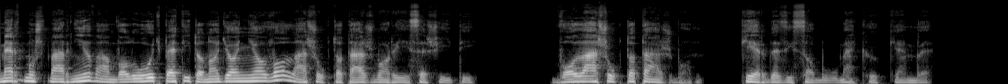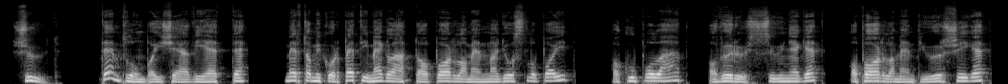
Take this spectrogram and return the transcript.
Mert most már nyilvánvaló, hogy Petit a nagyanyja vallásoktatásban részesíti. Vallásoktatásban? kérdezi Szabó meghökkenve. Sőt, templomba is elvihette, mert amikor Peti meglátta a parlament nagy oszlopait, a kupolát, a vörös szőnyeget, a parlamenti őrséget,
